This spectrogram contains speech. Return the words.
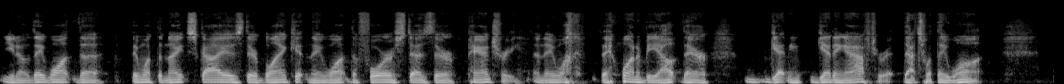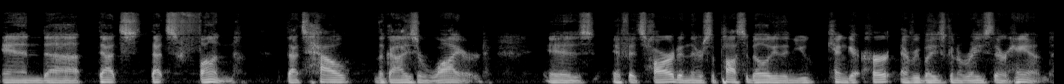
you know, they want the they want the night sky as their blanket and they want the forest as their pantry and they want they want to be out there getting getting after it. That's what they want. And uh, that's that's fun. That's how the guys are wired is if it's hard and there's a possibility that you can get hurt everybody's going to raise their hand.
